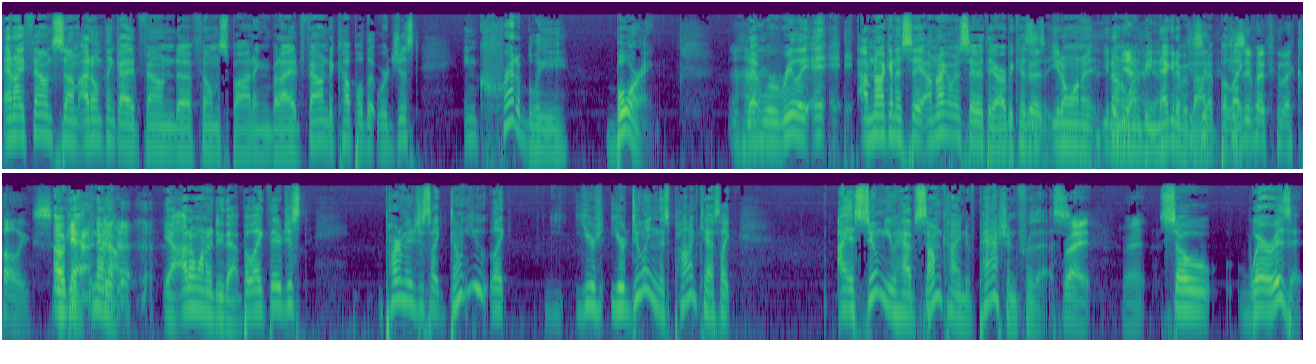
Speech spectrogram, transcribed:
And I found some. I don't think I had found uh, Film Spotting, but I had found a couple that were just incredibly boring. Uh-huh. That were really. eh, eh, I'm not going to say. I'm not going to say what they are because you don't want to. You don't Yeah, want to be yeah. negative about it. But like, they might be my colleagues. Okay, Yeah. no, no, yeah, I don't want to do that. But like, they're just part of me is just like, don't you like you're you're doing this podcast? Like, I assume you have some kind of passion for this, Right, right. So where is it?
